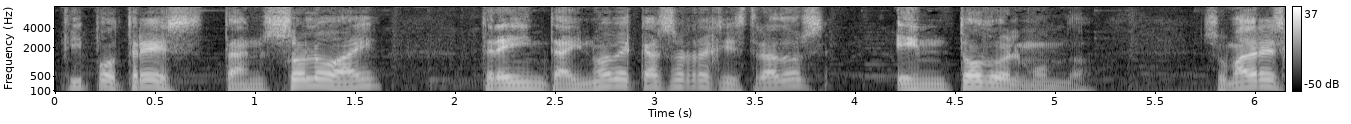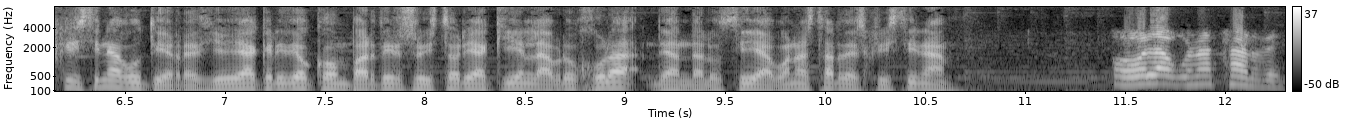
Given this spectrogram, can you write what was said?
tipo 3. Tan solo hay 39 casos registrados en todo el mundo. Su madre es Cristina Gutiérrez y hoy ha querido compartir su historia aquí en la Brújula de Andalucía. Buenas tardes, Cristina. Hola, buenas tardes.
